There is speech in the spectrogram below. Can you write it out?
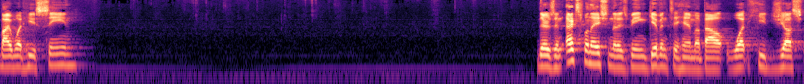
by what he's seen. There's an explanation that is being given to him about what he just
